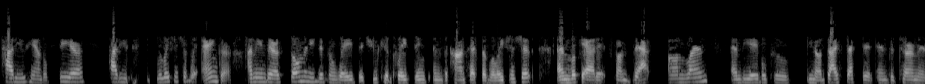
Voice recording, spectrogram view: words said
How do you handle fear? How do you relationship with anger? I mean, there are so many different ways that you can place things in the context of relationships and look at it from that um, lens and be able to, you know, dissect it and determine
